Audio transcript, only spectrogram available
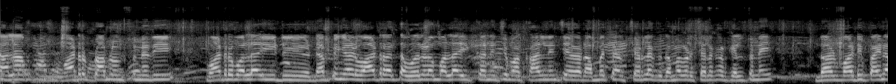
చాలా వాటర్ ప్రాబ్లమ్స్ ఉన్నది. వాటర్ వల్ల ఈ డంపింగ్ యార్డ్ వాటర్ అంతా వదలడం వల్ల ఇక్కడ నుంచి మా కాలనీ నుంచి అమ్మచారు చెర్లకు దమ్మగడ చెర్లకడికి వెళ్తున్నాయి. దాని వాటిపైన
